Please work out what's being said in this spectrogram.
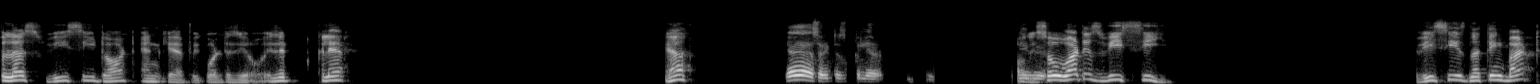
plus VC dot n cap equal to zero. Is it clear? Yeah, Yeah, yeah, sir. It is clear. okay, so what is VC? VC is nothing but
